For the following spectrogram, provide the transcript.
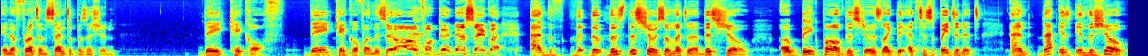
in a front and center position, they kick off. They kick off and they say, "Oh, for goodness sake!" And the, the, the, this this show is so meta. that This show, a big part of this show is like they anticipated it, and that is in the show.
